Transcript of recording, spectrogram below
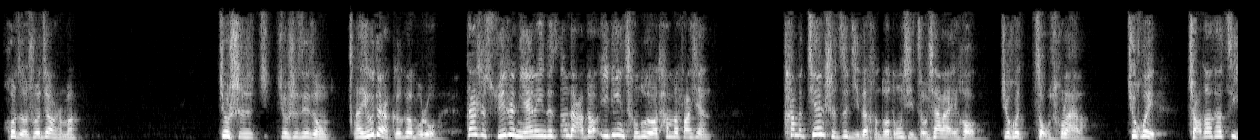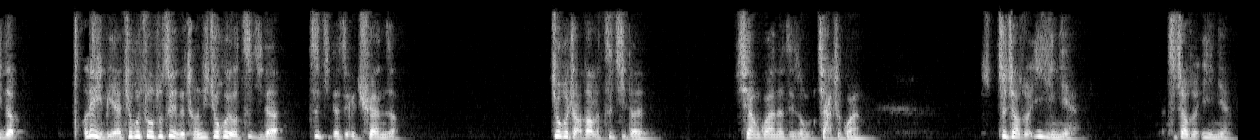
或者说叫什么？就是就是这种啊，有点格格不入。但是随着年龄的增大，到一定程度以后，他们发现，他们坚持自己的很多东西，走下来以后，就会走出来了，就会找到他自己的类别，就会做出自己的成绩，就会有自己的自己的这个圈子，就会找到了自己的相关的这种价值观。这叫做意念，这叫做意念。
